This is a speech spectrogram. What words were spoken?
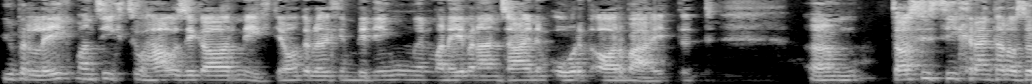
überlegt man sich zu Hause gar nicht, ja, unter welchen Bedingungen man eben an seinem Ort arbeitet. Ähm, das ist sicher ein Teil. Also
